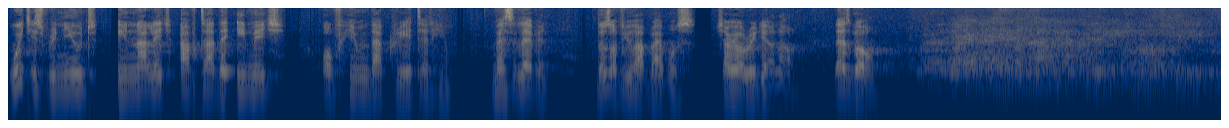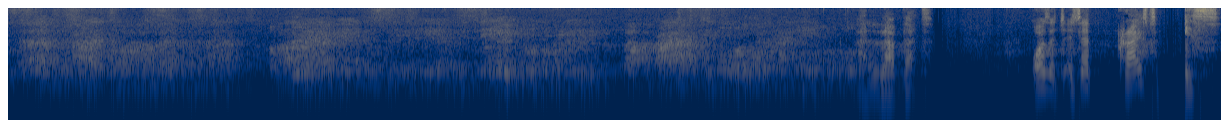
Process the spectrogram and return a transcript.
which is renewed in knowledge after the image of him that created him. Verse 11. Those of you have Bibles, shall we all read it aloud? Let's go. I love that. What's it? It said Christ is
